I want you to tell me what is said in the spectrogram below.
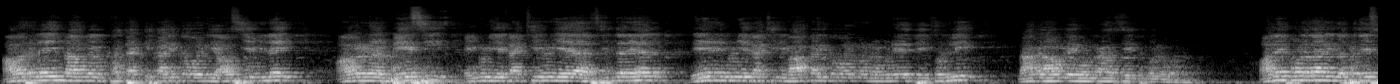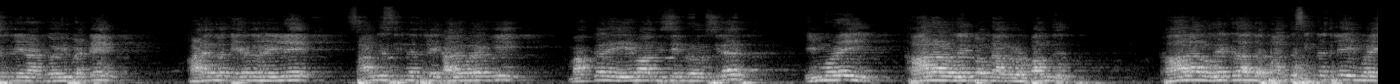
அவர்களையும் நாங்கள் க- தட்டி கழிக்க வேண்டிய அவசியமில்லை. அவர்களிடம் பேசி எங்களுடைய கட்சியினுடைய சிந்தனைகள் ஏன் எங்களுடைய கட்சியை வாக்களிக்க வேண்டும் என்ற விடயத்தை சொல்லி நாங்கள் அவர்களை ஒன்றாக சேர்த்துக் கொள்ள வேண்டும். அதே போலதான் இந்த பிரதேசத்திலே நான் கேள்விப்பட்டேன் கடந்த தேர்தல்களிலே சங்கு சின்னத்திலே களமிறங்கி மக்களை ஏமாற்றி சென்ற ஒரு சிலர் இம்முறை காலால் உதைப்போம் நாங்கள் ஒரு பந்து. காலால் உழைக்கிற அந்த பந்து சின்னத்திலே இம்முறை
